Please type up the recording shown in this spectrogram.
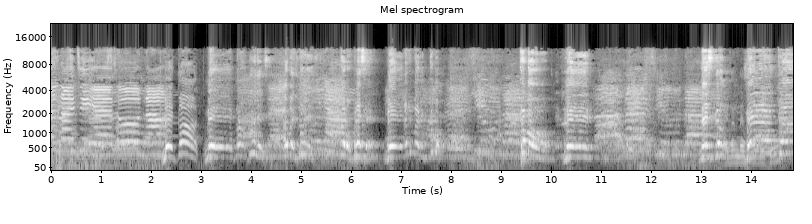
am 90 years old now. May God, may God do this. Everybody do this. Come on, bless it. May everybody, come on. Come on. May. bless you now. Let's go. May God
